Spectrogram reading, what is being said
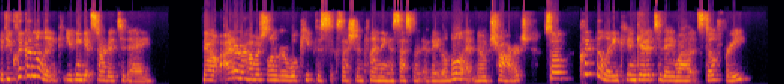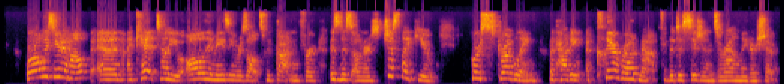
If you click on the link, you can get started today. Now, I don't know how much longer we'll keep the succession planning assessment available at no charge. So click the link and get it today while it's still free. We're always here to help, and I can't tell you all the amazing results we've gotten for business owners just like you who are struggling with having a clear roadmap for the decisions around leadership.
